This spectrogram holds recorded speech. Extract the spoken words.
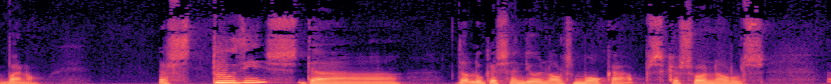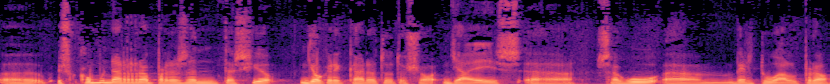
bueno, estudis de, de lo que se'n diuen els mock-ups, que són els, eh, és com una representació, jo crec que ara tot això ja és eh, segur eh, virtual, però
